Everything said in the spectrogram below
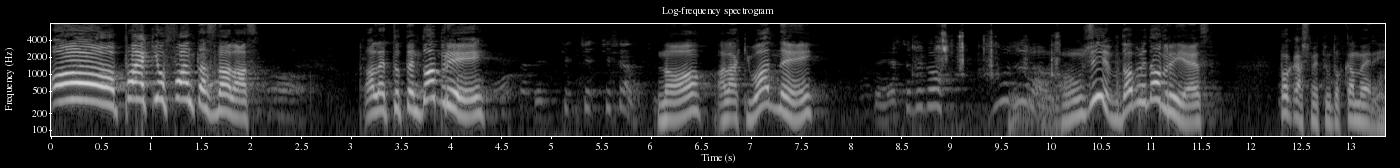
O, pa jakiego fanta znalazł. Ale to ten dobry. No, ale jaki ładny. Jeszcze by go używał. No, Używ, dobry, dobry jest. Pokaż mnie tu do kamery.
